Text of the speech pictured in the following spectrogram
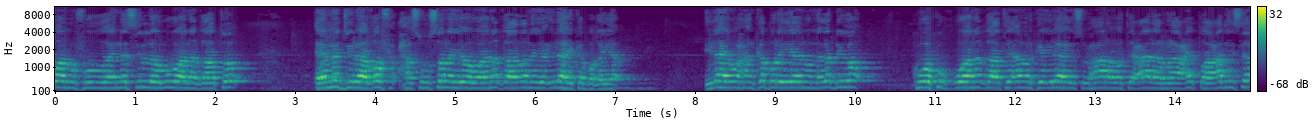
waanu fududayna si loogu waana qaato ee ma jiraa qof xasuusanayo oo waana qaadanayo ilaahay ka baqaya. Ilaahay waxaan ka baryayaa inuu naga dhigo kuwa ku waana qaatay amarka ilaahay subxaanahu wa tacaala raacay taacadiisa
